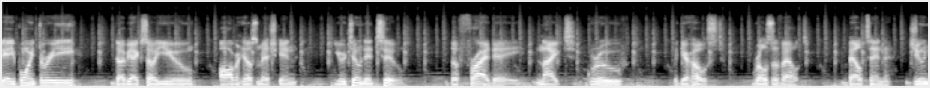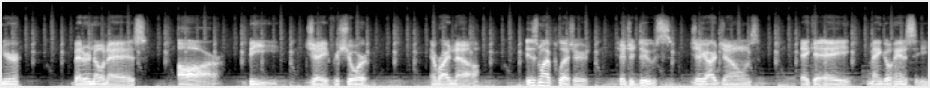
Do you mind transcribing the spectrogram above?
88.3 WXOU, Auburn Hills, Michigan. You're tuned in to the Friday Night Groove with your host, Roosevelt Belton Jr., better known as RBJ for short. And right now, it is my pleasure to introduce J.R. Jones, aka Mango Hennessy.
